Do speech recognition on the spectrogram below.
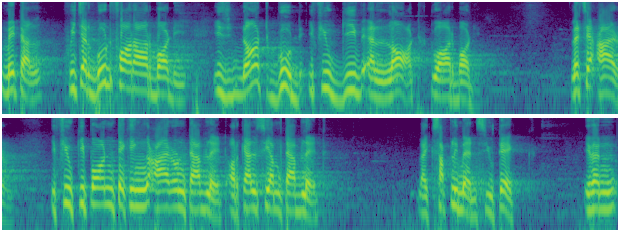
metal which are good for our body is not good if you give a lot to our body. Let us say iron, if you keep on taking iron tablet or calcium tablet, like supplements you take, even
